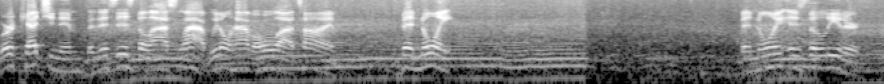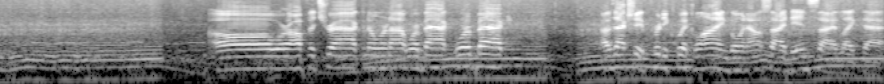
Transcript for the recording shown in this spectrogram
We're catching him, but this is the last lap. We don't have a whole lot of time. Benoit Benoit is the leader. Oh, we're off the track. No, we're not. We're back. We're back. That was actually a pretty quick line going outside to inside like that.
